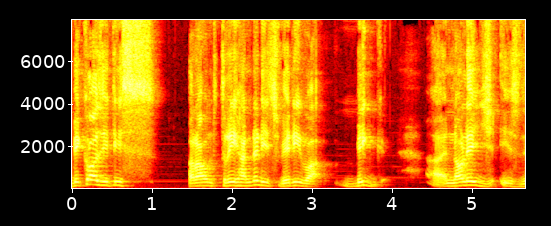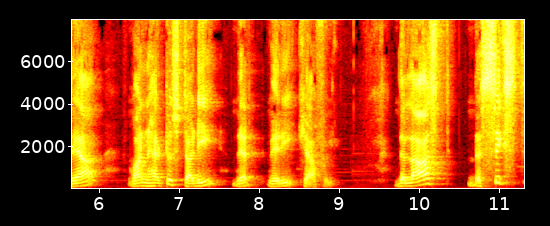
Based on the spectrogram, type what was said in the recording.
because it is around 300 it's very big uh, knowledge is there. One had to study that very carefully. The last the sixth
